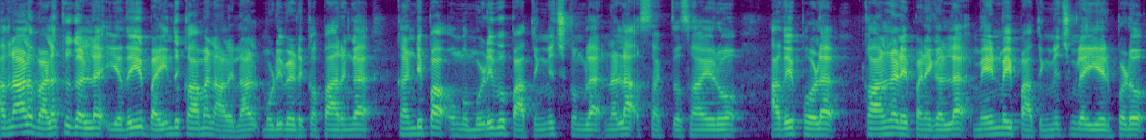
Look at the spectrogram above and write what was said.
அதனால் வழக்குகளில் எதையும் பயந்துக்காமல் நாளை நாள் முடிவெடுக்க பாருங்கள் கண்டிப்பாக உங்கள் முடிவு பார்த்தீங்கன்னு வச்சுக்கோங்களேன் நல்லா சக்ஸஸ் ஆயிரும். அதே போல் கால்நடை பணிகளில் மேன்மை பார்த்தீங்கன்னு வச்சுங்களேன் ஏற்படும்.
